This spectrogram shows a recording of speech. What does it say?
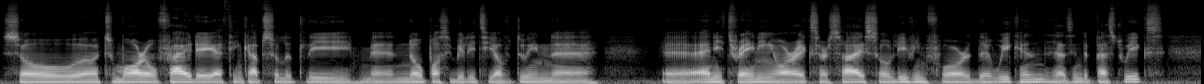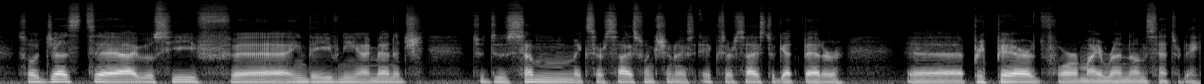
So uh, tomorrow, Friday, I think absolutely no possibility of doing. Uh, any training or exercise. So leaving for the weekend, as in the past weeks. So just uh, I will see if uh, in the evening I manage to do some exercise, functional exercise to get better prepared for my run on Saturday.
